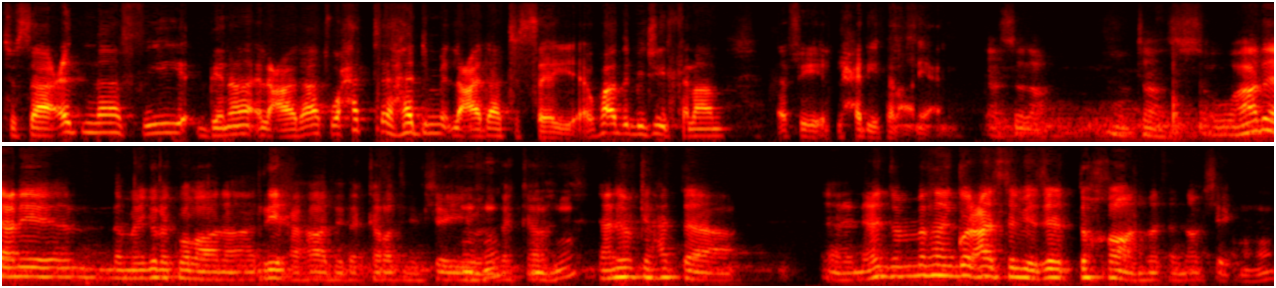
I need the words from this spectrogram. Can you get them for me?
تساعدنا في بناء العادات وحتى هدم العادات السيئة. وهذا بيجي الكلام في الحديث الآن يعني. يا سلام. ممتاز. وهذا يعني لما يقول لك والله أنا الريحة هذه ذكرتني بشيء وذكر يعني يمكن حتى يعني عندهم مثلا نقول عادة سلبيه زي الدخان مثلا أو شيء.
